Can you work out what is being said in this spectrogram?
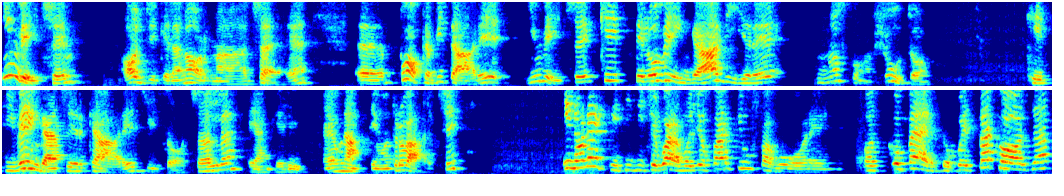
Invece, oggi che la norma c'è, eh, può capitare invece che te lo venga a dire uno sconosciuto, che ti venga a cercare sui social, e anche lì è un attimo trovarci, e non è che ti dice guarda voglio farti un favore, ho scoperto questa cosa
